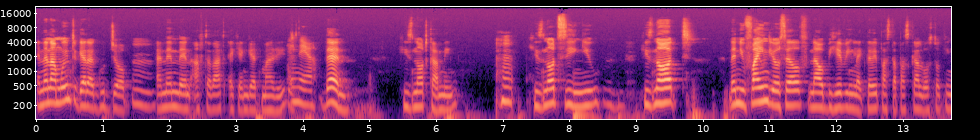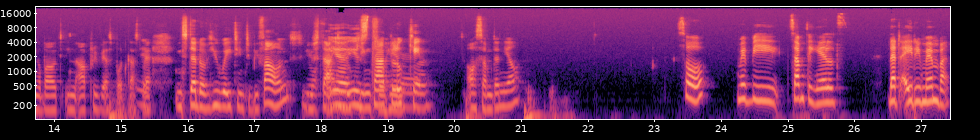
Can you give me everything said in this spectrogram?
and then I'm going to get a good job. Mm. And then, then after that, I can get married. yeah Then he's not coming. Mm-hmm. he's not seeing you. Mm-hmm. He's not. Then you find yourself now behaving like the way Pastor Pascal was talking about in our previous podcast, where instead of you waiting to be found, you start yeah looking you start for him. looking. Awesome, Danielle. So maybe something else that I remember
